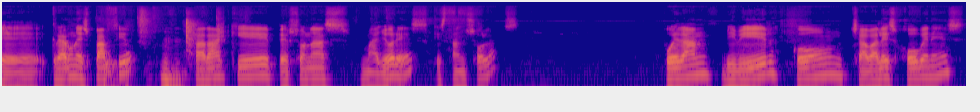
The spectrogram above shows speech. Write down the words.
eh, crear un espacio para que personas mayores que están solas puedan vivir con chavales jóvenes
